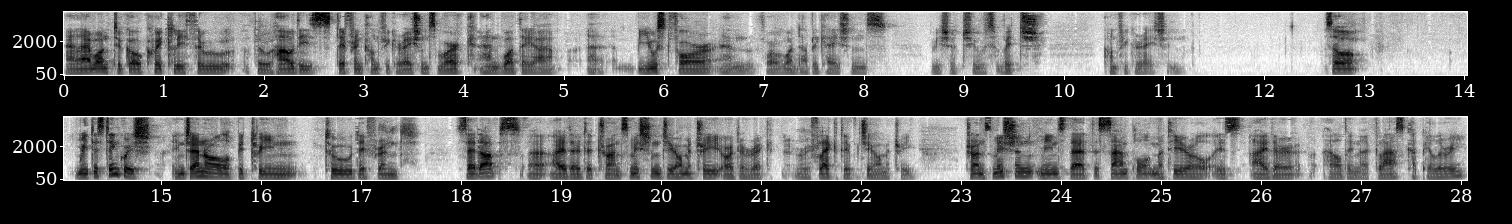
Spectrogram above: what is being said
And I want to go quickly through, through how these different configurations work and what they are uh, used for and for what applications we should choose which configuration. So we distinguish in general between two different setups, uh, either the transmission geometry or the reflective geometry. Transmission means that the sample material is either held in a glass capillary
